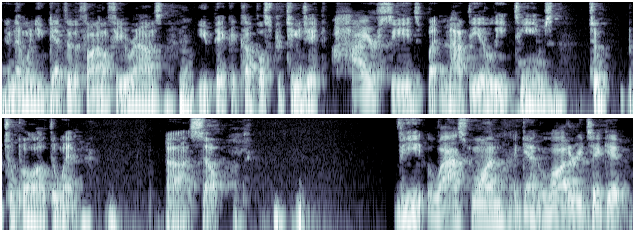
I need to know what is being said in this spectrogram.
And then when you get to the final few rounds, you pick a couple strategic higher seeds, but not the elite teams to to pull out the win. Uh, so the last one, again, lottery ticket.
